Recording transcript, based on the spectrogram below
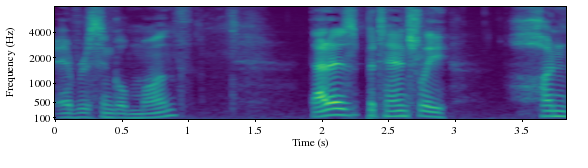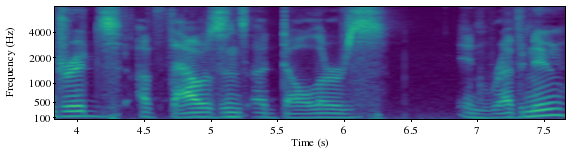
every single month. That is potentially hundreds of thousands of dollars in revenue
